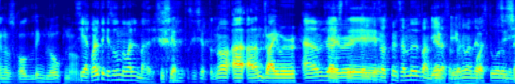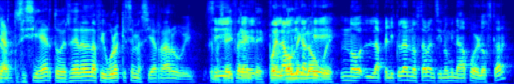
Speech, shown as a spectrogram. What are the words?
En los Golden Globe, ¿no? Sí, acuérdate que eso no vale madre. Sí, cierto, sí, cierto. No, Adam Driver. Adam Driver, Este, el que estás pensando es Banderas. y- y- Antonio Banderas estuvo Sí, cierto, sí, cierto. Esa era la figura que se me hacía raro, güey. Se me hacía diferente. por Fue el la Golden única Globe, que güey. no, la película no estaba en sí nominada por el Oscar,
